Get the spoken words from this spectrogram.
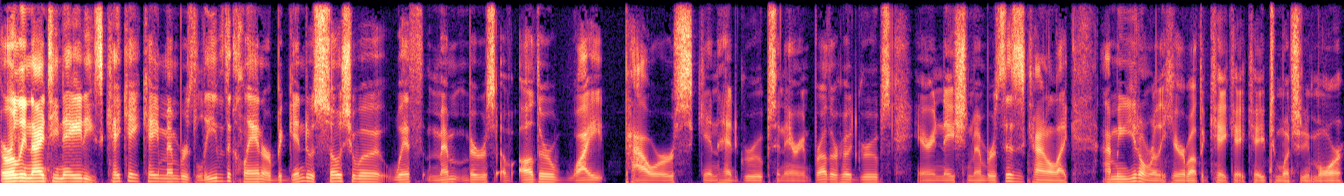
Early 1980s, KKK members leave the Klan or begin to associate with members of other white power skinhead groups and Aryan Brotherhood groups, Aryan Nation members. This is kind of like, I mean, you don't really hear about the KKK too much anymore.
